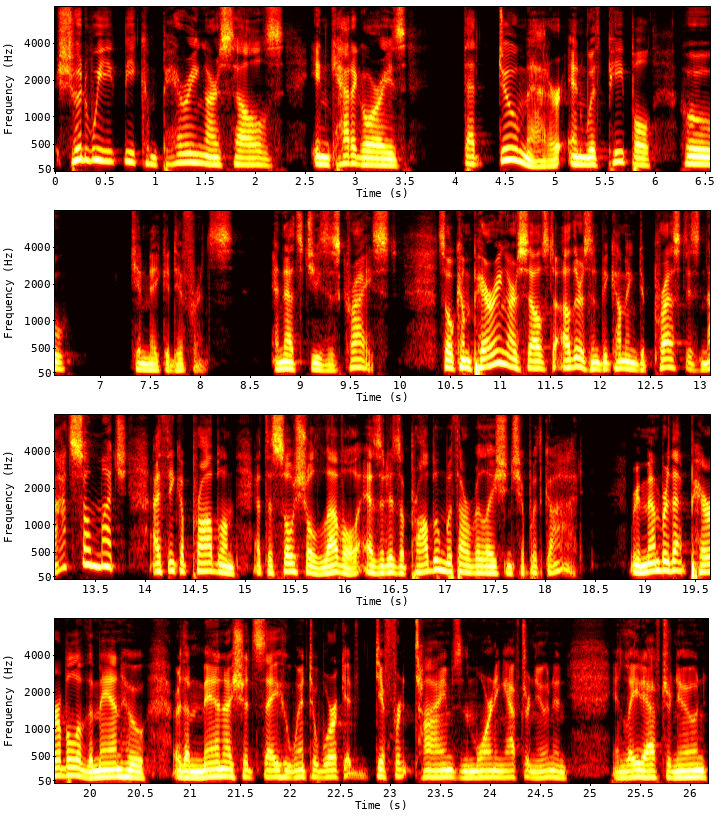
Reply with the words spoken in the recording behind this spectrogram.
Should we be comparing ourselves in categories that do matter and with people who can make a difference? And that's Jesus Christ. So, comparing ourselves to others and becoming depressed is not so much, I think, a problem at the social level as it is a problem with our relationship with God. Remember that parable of the man who, or the men, I should say, who went to work at different times in the morning, afternoon, and, and late afternoon,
